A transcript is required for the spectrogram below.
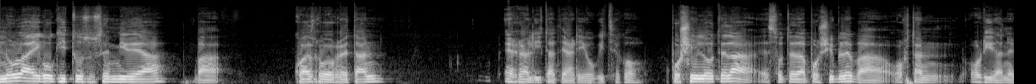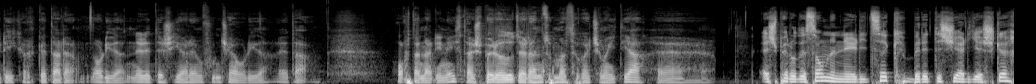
nola egokitu zuzen bidea, ba, kuadro horretan, errealitateari egokitzeko. Posible ote da, ez ote da posible, ba, hortan hori da nire ikerketara, hori da, nire tesiaren funtsa hori da, eta hortan ari naiz, eta espero dut erantzun batzuk atxemaitia. E... Espero dezaunen eritzek bere tesiari esker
